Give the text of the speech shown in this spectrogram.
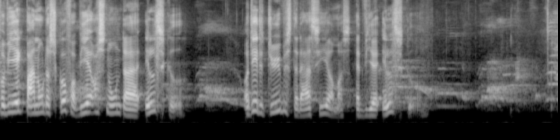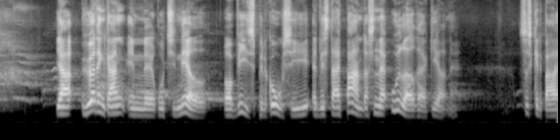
For vi er ikke bare nogen, der skuffer, vi er også nogen, der er elskede. Og det er det dybeste, der er at sige om os, at vi er elskede. Jeg hørte engang en øh, rutineret og vis pædagog sige, at hvis der er et barn, der sådan er udadreagerende, så skal det bare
